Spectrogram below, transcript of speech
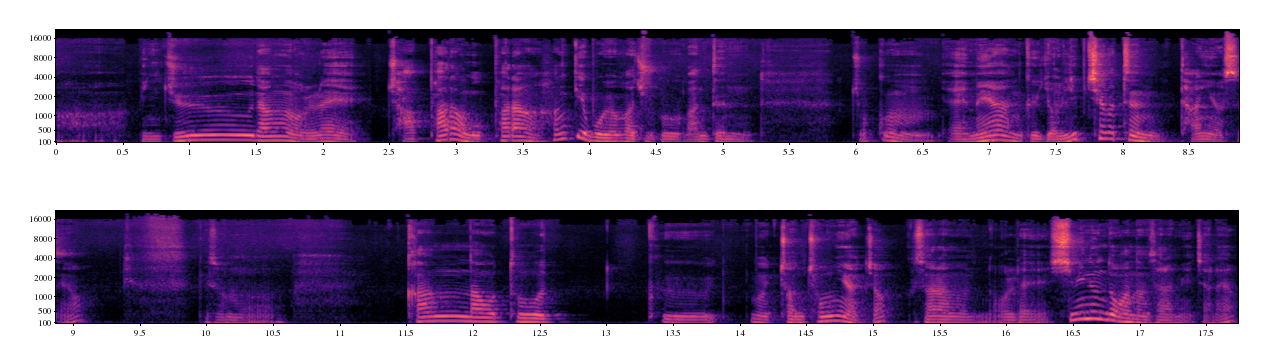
어, 민주당은 원래 좌파랑 우파랑 함께 모여가지고 만든 조금 애매한 그 연립체 같은 당이었어요. 그래서 뭐 칸나오토 그 뭐 전 총리였죠. 그 사람은 원래 시민운동하는 사람이었잖아요.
